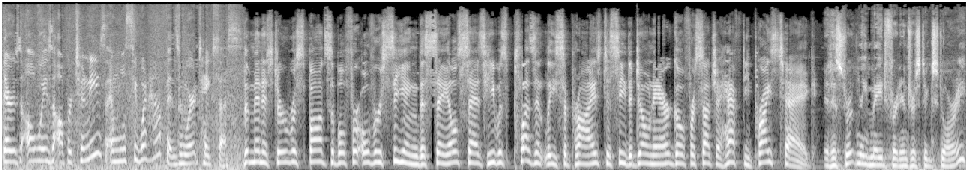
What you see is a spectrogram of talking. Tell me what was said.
There's always opportunities, and we'll see what happens and where it takes us. The minister responsible for overseeing the sale says he was pleasantly surprised to see the Donair go for such a hefty price tag. It has certainly made for an interesting story,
